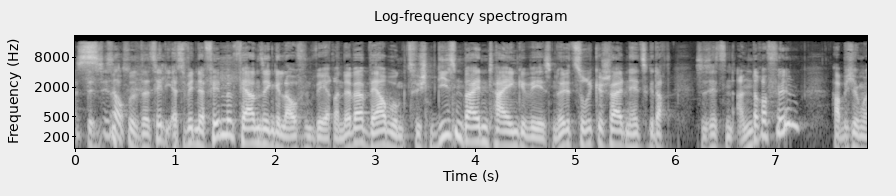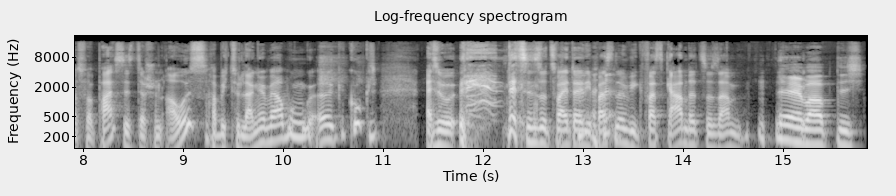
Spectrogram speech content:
Das ist auch so tatsächlich. Also wenn der Film im Fernsehen gelaufen wäre, und da wäre Werbung zwischen diesen beiden Teilen gewesen, zurückgeschaltet und hättest gedacht, ist das jetzt ein anderer Film? Habe ich irgendwas verpasst? Ist der schon aus? Habe ich zu lange Werbung äh, geguckt? Also das sind so zwei Teile, die passen irgendwie fast gar nicht zusammen. nee, überhaupt nicht.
